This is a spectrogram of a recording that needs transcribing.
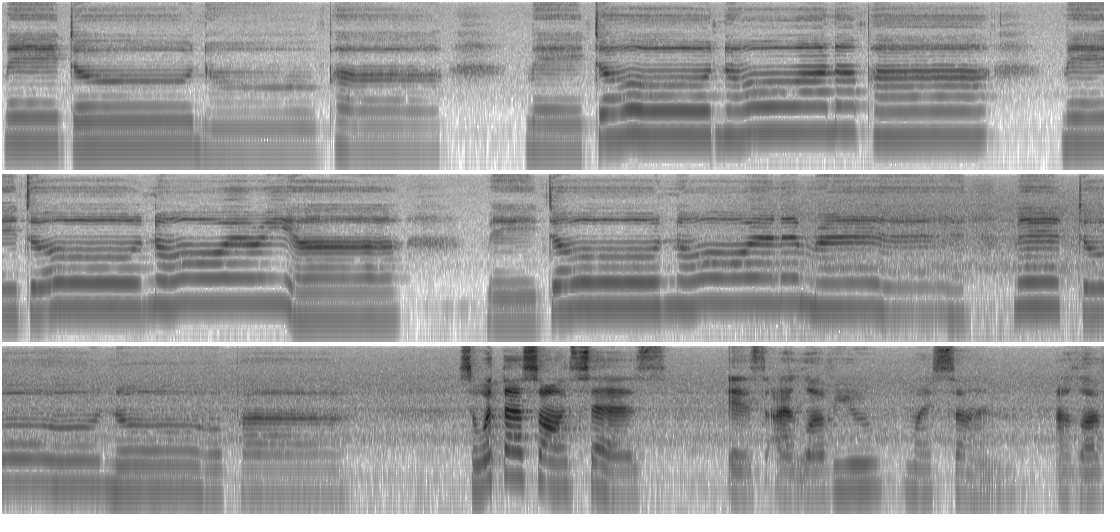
me do no pa me do no me do no area me do no enemre me do no pa so what that song says is I love you my son I love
